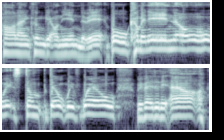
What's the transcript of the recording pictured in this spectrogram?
Haaland couldn't get on the end of it. Ball coming in. Oh, it's dealt with well. We've headed it out.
